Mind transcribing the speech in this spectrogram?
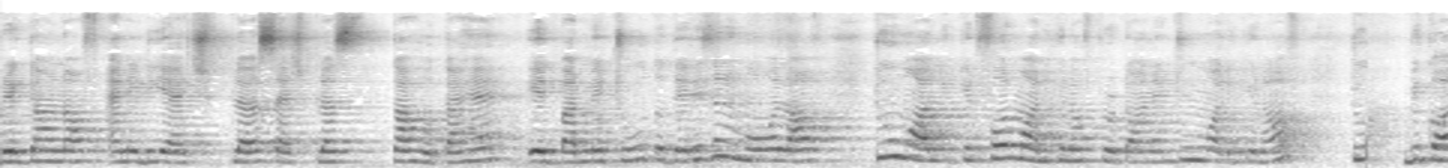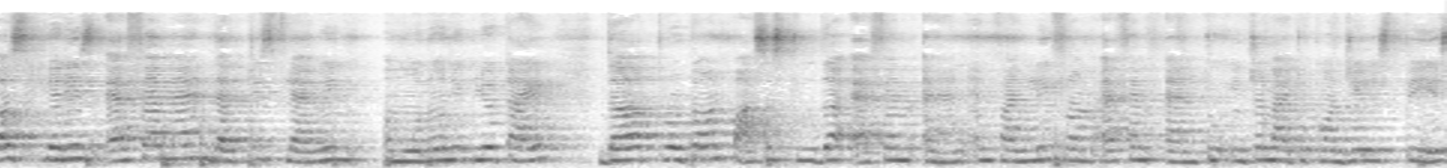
breakdown of N H plus H plus का होता है एक बार में टू तो there is a removal of two molecule four molecule of proton and two molecule of two because here is FMN that is flavin mononucleotide the proton passes through the FMN and finally from FMN to intermitochondrial space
